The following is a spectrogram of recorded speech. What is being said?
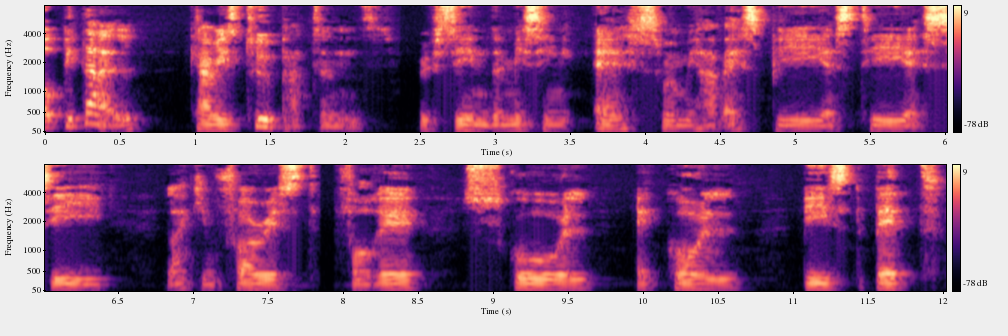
Hôpital carries two patterns. We've seen the missing S when we have SP, ST, SC, like in forest, forêt, school, école, beast, bête.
